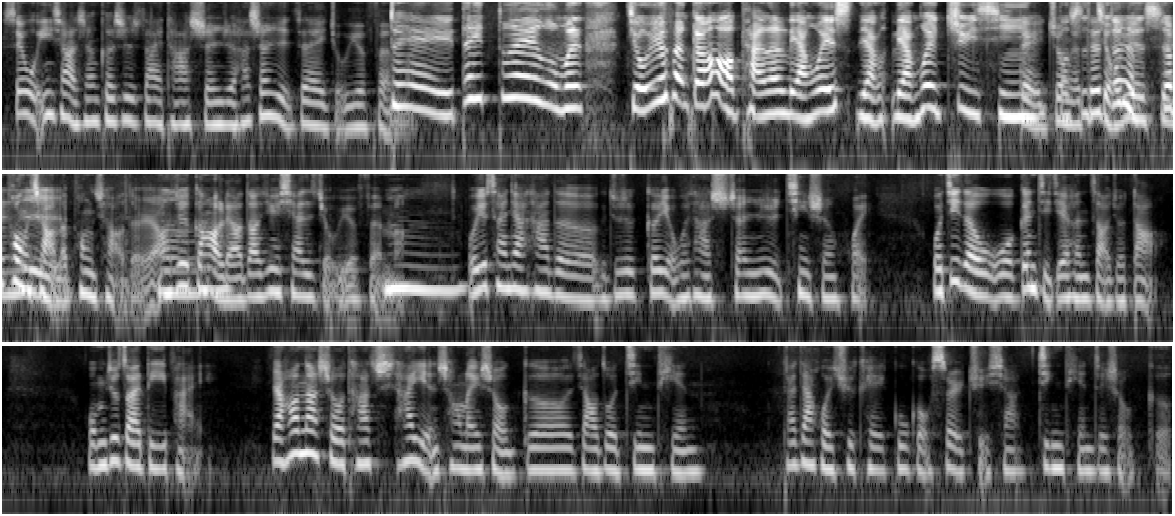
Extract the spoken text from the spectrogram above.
所以我印象很深刻是在他生日，他生日在九月份。对对对，我们九月份刚好谈了两位两两位巨星，对，都是九月生日，碰巧的碰巧的，然后就刚好聊到，嗯、因为现在是九月份嘛，嗯、我就参加他的就是歌友会，他生日庆生会。我记得我跟姐姐很早就到，我们就坐在第一排，然后那时候他他演唱了一首歌叫做《今天》，大家回去可以 Google search 一下《今天》这首歌。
